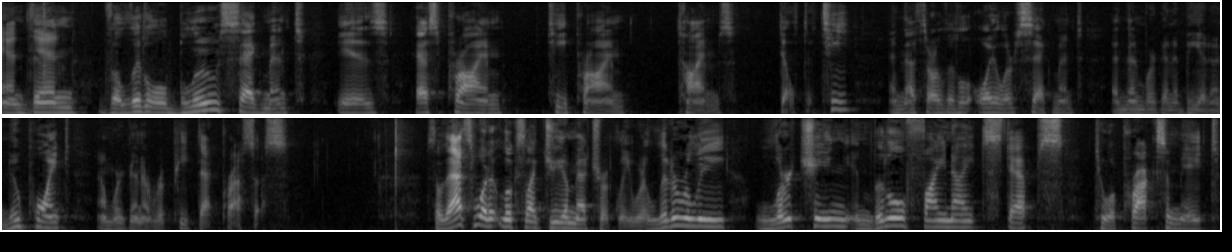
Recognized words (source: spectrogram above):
And then the little blue segment is S prime T prime times delta T. And that's our little Euler segment. And then we're going to be at a new point, and we're going to repeat that process. So that's what it looks like geometrically. We're literally lurching in little finite steps to approximate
